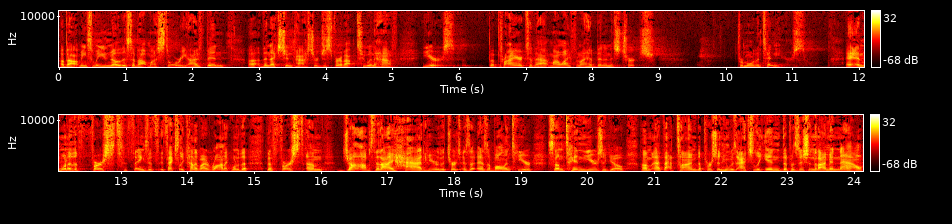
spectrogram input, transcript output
about me, some of you know this about my story. I've been uh, the next gen pastor just for about two and a half years. But prior to that, my wife and I have been in this church for more than 10 years. And one of the first things, it's, it's actually kind of ironic, one of the, the first um, jobs that I had here in the church as a, as a volunteer some 10 years ago, um, at that time, the person who was actually in the position that I'm in now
